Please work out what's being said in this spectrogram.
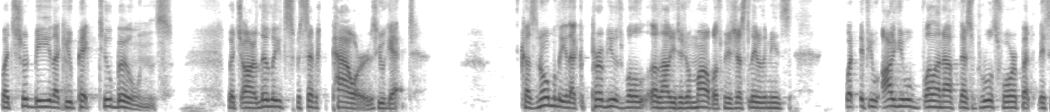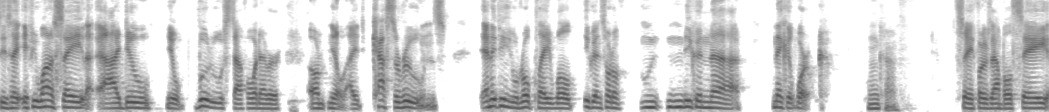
which should be like you pick two boons, which are literally specific powers you get. Because normally, like purviews will allow you to do marvels, which just literally means what if you argue well enough. There's rules for it, but basically, say if you want to say like, I do you know voodoo stuff or whatever, or you know I cast the runes, anything you role play well, you can sort of mm, mm, you can uh, make it work okay. say for example say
